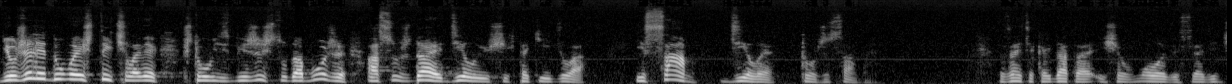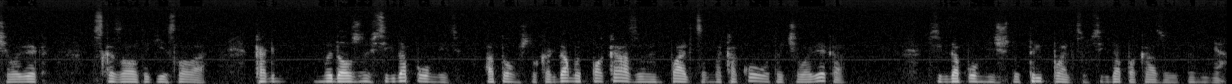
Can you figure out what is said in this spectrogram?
Неужели думаешь ты, человек, что избежишь суда Божия, осуждая делающих такие дела? И сам делая то же самое. Знаете, когда-то еще в молодости один человек сказал такие слова. Как мы должны всегда помнить о том, что когда мы показываем пальцем на какого-то человека, всегда помнить, что три пальца всегда показывают на меня.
